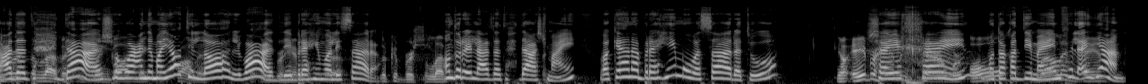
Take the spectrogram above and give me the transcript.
عدد 11 هو عندما يعطي الله الوعد لإبراهيم ولسارة. انظر إلى عدد 11 معي. وكان إبراهيم وسارة شيخين متقدمين في الأيام.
